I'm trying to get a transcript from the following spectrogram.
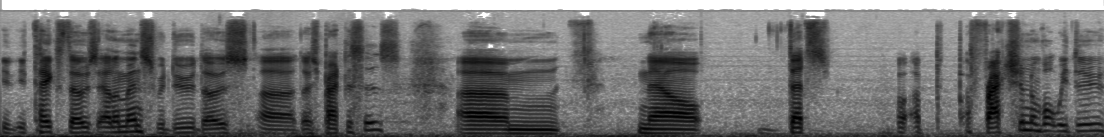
it, it takes those elements. We do those uh, those practices. Um, now, that's a, a, fraction of what we do.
